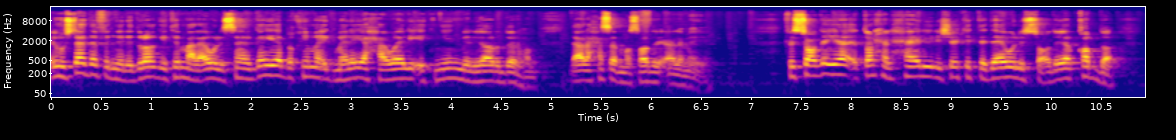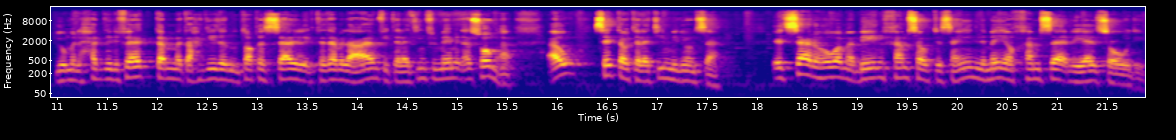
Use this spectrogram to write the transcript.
المستهدف إن الإدراج يتم على أول السنة الجاية بقيمة إجمالية حوالي 2 مليار درهم. ده على حسب مصادر إعلامية. في السعودية الطرح الحالي لشركة تداول السعودية القبضة. يوم الحد اللي فات تم تحديد النطاق السعري للاكتتاب العام في 30% من أسهمها أو 36 مليون سهم. السعر هو ما بين 95 ل 105 ريال سعودي.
